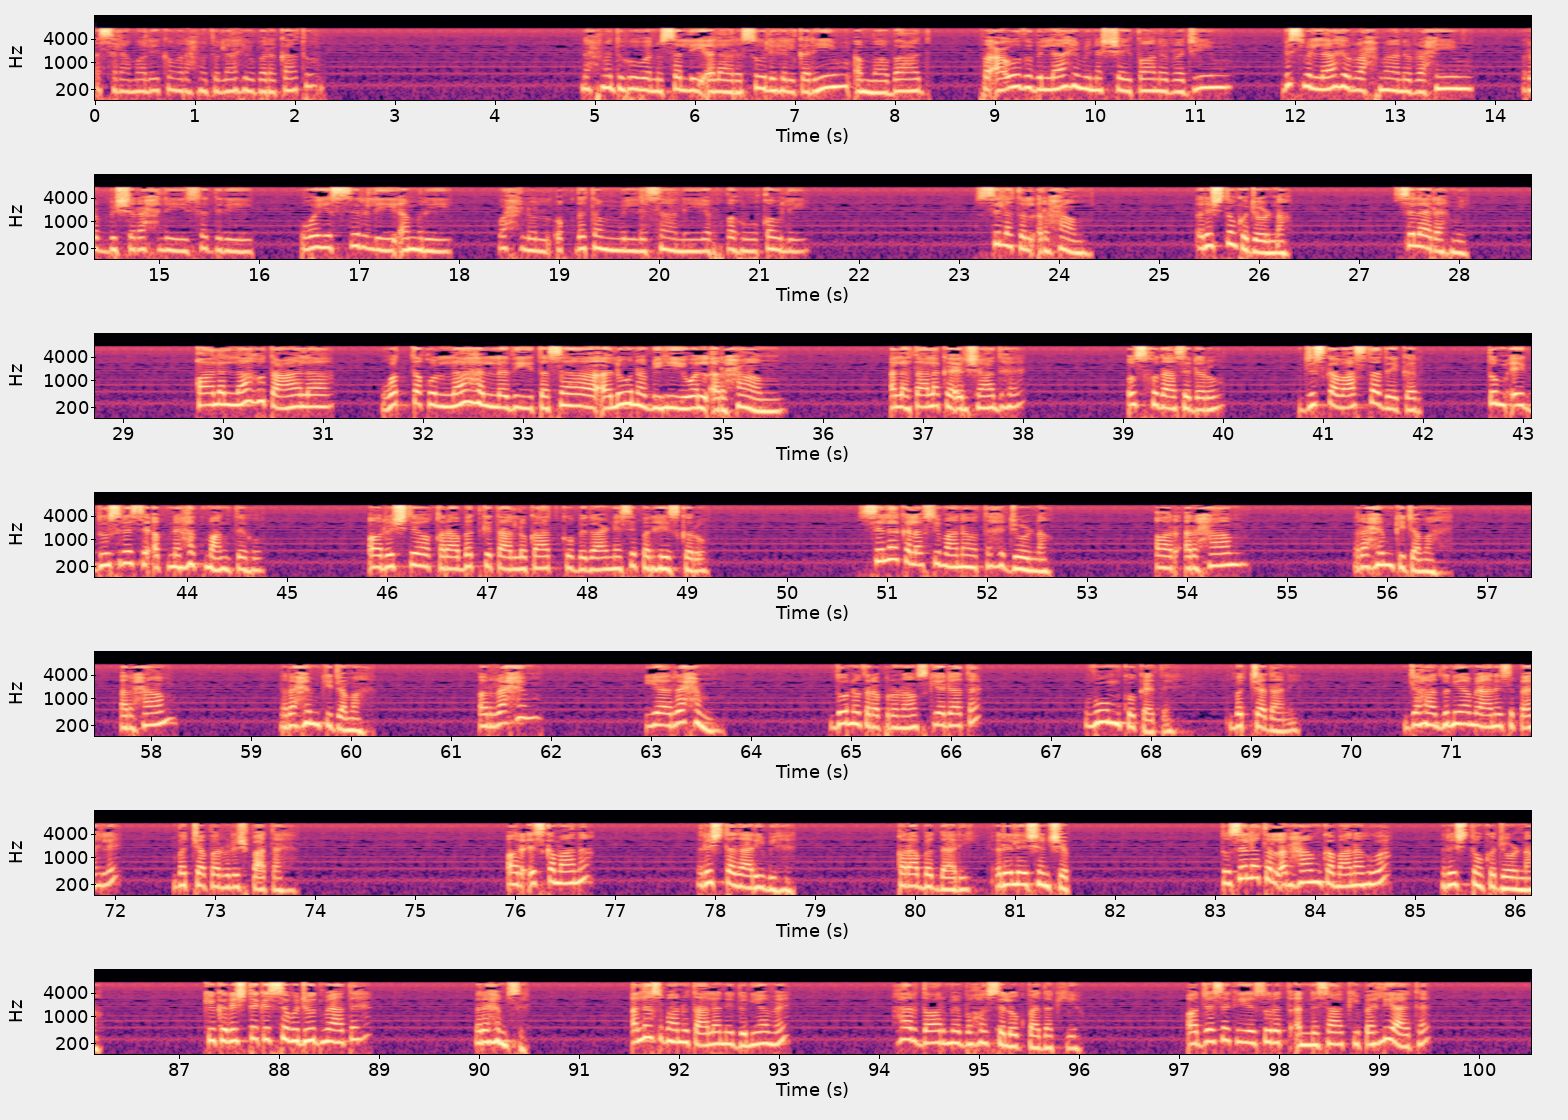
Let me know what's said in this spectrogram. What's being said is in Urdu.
السلام علیکم ورحمۃ اللہ وبرکاتہ۔ نحمده ونصلي على رسوله الكريم اما بعد، فاعوذ بالله من الشيطان الرجيم بسم الله الرحمن الرحيم رب اشرح لي صدري ويسر لي امري واحلل عقدة من لساني يفقهوا قولي صلة الارحام، رشتوں کو جوڑنا۔ صلہ رحمی۔ قال الله تعالى واتقوا الله الذي تساءلون به والارحام اللہ تعالی کا ارشاد ہے، اس خدا سے ڈرو، جس کا واسطہ دے کر تم ایک دوسرے سے اپنے حق مانگتے ہو، اور رشتے اور قرابت کے تعلقات کو بگاڑنے سے پرہیز کرو. سلا کا لفظی معنی ہوتا ہے جوڑنا، اور ارحام رحم کی جمع ہے. ارحام رحم کی جمع ہے۔ اور رحم یا رحم دونوں طرح پروناؤنس کیا جاتا ہے۔ ووم کو کہتے ہیں، بچہ دانی۔ جہاں دنیا میں آنے سے پہلے بچہ پرورش پاتا ہے۔ اور اس کا معنی رشتہ داری بھی ہے، قرابت داری، ریلیشن شپ۔ تو سلط الرحام کا معنی ہوا رشتوں کو جوڑنا۔ کیونکہ رشتے کس سے وجود میں آتے ہیں؟ رحم سے۔ اللہ سبحان تعالیٰ نے دنیا میں ہر دور میں بہت سے لوگ پیدا کیے۔ اور جیسے کہ یہ سورت النساء کی پہلی آیت ہے،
